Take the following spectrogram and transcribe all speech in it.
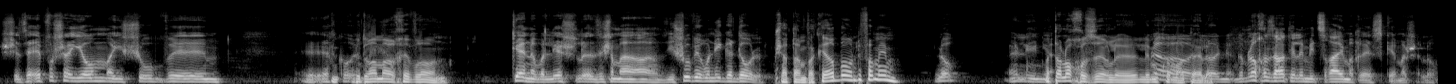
שזה איפה שהיום היישוב, אה, אה, איך קוראים? בדרום הר חברון. כן, אבל יש לזה שם יישוב עירוני גדול. שאתה מבקר בו לפעמים? לא, אין לי עניין. אתה לא חוזר למקומות לא, האלה. לא, גם לא חזרתי למצרים אחרי הסכם השלום.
